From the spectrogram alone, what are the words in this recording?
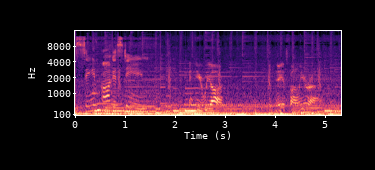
St. Augustine. And here we are. The day has finally arrived.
